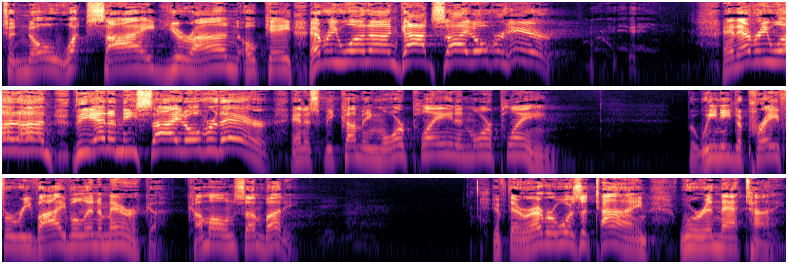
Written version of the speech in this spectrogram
to know what side you're on, okay, everyone on God's side over here. and everyone on the enemy side over there. And it's becoming more plain and more plain. But we need to pray for revival in America. Come on, somebody. If there ever was a time, we're in that time.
